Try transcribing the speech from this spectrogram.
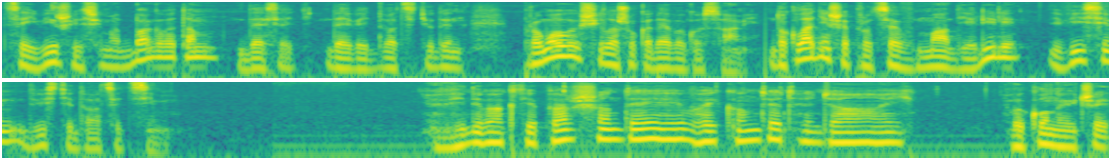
Цей вірш із Шимат Бхагаватам 10.9.21 промовив Шіла Шукадева Госамі. Докладніше про це в Мад'я Лілі 8.227. Відбакті перша джай. Виконуючи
